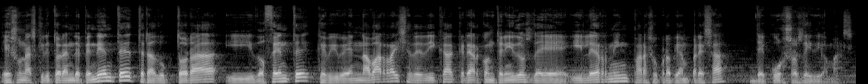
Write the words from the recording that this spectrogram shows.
Es una escritora independiente, traductora y docente que vive en Navarra y se dedica a crear contenidos de e-learning para su propia empresa de cursos de idiomas.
